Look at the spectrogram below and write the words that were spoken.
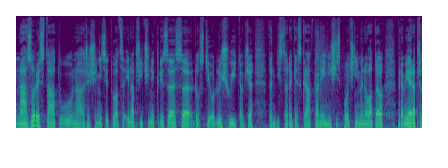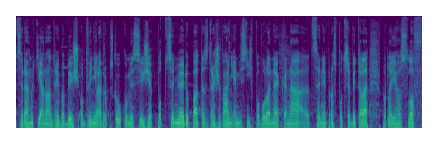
názory států na řešení situace i na příčiny krize se dosti odlišují, takže ten výsledek je zkrátka nejnižší společný jmenovatel. Premiér a předseda hnutí Ano Andrej Babiš obvinil Evropskou komisi, že podceňuje dopad zdražování zdražování emisních povolenek na ceny pro spotřebitele. Podle jeho slov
